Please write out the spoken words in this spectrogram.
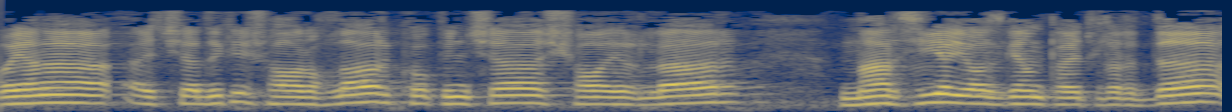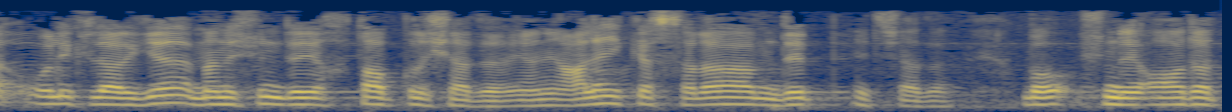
Va yana aytishadiki shorihlar ko'pincha shoirlar marsiya yozgan paytlarida o'liklarga mana shunday xitob qilishadi. Ya'ni alaykassalom deb aytishadi. Bu shunday odat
